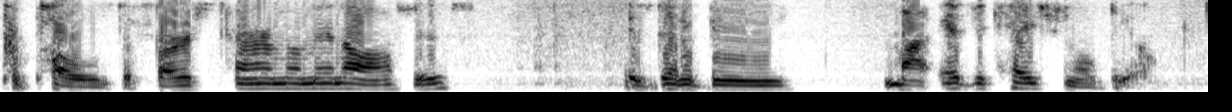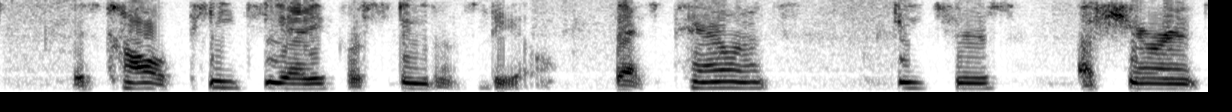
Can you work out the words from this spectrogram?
propose the first term I'm in office is going to be my educational bill. It's called PTA for Students bill. That's parents, teachers, assurance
